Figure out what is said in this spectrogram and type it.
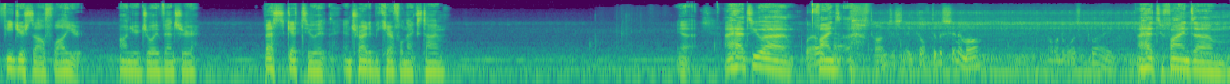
feed yourself while you're on your joy venture. Best get to it and try to be careful next time. Yeah, I had to uh, Well, find. time to sneak off to the cinema. I wonder what's playing. I had to find um,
